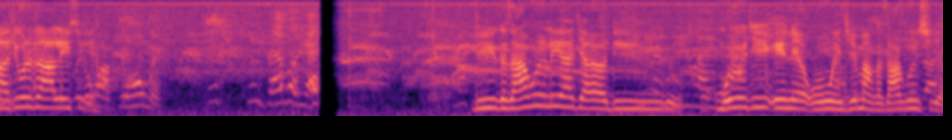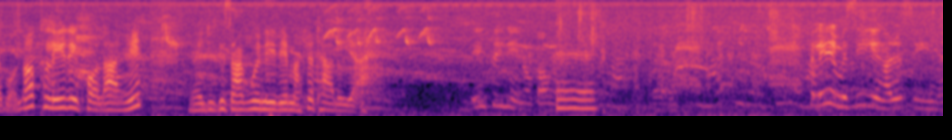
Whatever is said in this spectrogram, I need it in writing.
မှာကြိုးတရားလေးရှိတယ်ဒီကစားကွင်းလေးကကြတော့ဒီမိုးရိုးကြီးအင်းနဲ့ဝင်ဝင်ချင်းမှာကစားကွင်းရှိရပေါ့နော်ကလေးတွေခေါ်လာရင်အဲဒီကစားကွင်းလေးတွေမှာလွှတ်ထားလို့ရတယ်အေးစိတ်နေတော့ကောင်းတယ်ကလေးတွေမစီးခင်ငါတို့စီးနေ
